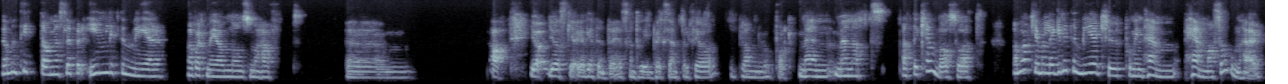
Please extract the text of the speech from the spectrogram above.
ja men titta om jag släpper in lite mer, jag har varit med om någon som har haft um, ja, jag, jag, ska, jag vet inte, jag ska inte gå in på exempel för jag blandar ihop folk. Men, men att, att det kan vara så att ja, men okej, man lägger lite mer krut på min hem, hemmazon här,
